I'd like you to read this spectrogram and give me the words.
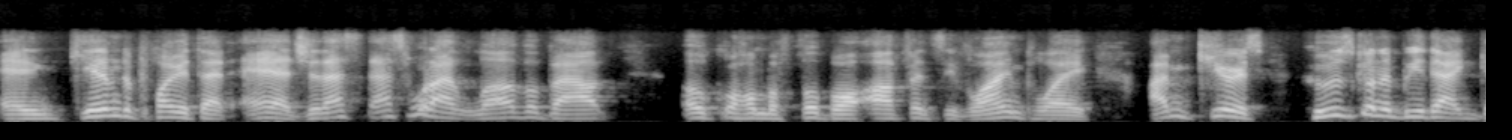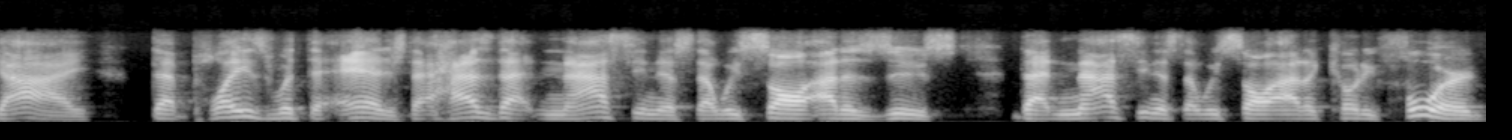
and get them to play at that edge. And that's that's what I love about Oklahoma football offensive line play. I'm curious who's going to be that guy that plays with the edge, that has that nastiness that we saw out of Zeus, that nastiness that we saw out of Cody Ford.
